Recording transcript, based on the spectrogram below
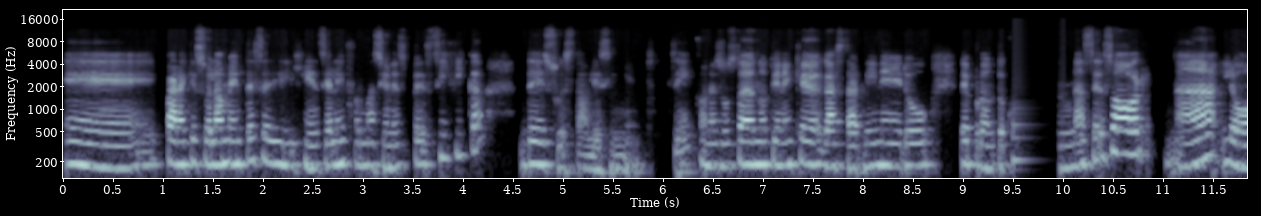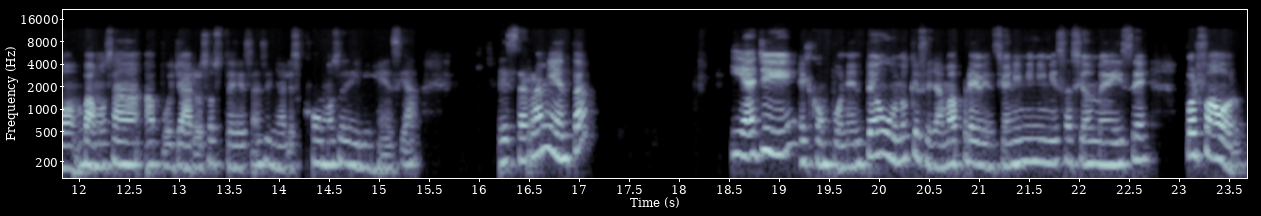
eh, para que solamente se diligencia la información específica de su establecimiento. ¿sí? Con eso ustedes no tienen que gastar dinero de pronto con un asesor, nada, lo, vamos a apoyarlos a ustedes a enseñarles cómo se diligencia esta herramienta. Y allí el componente 1, que se llama prevención y minimización, me dice, por favor,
